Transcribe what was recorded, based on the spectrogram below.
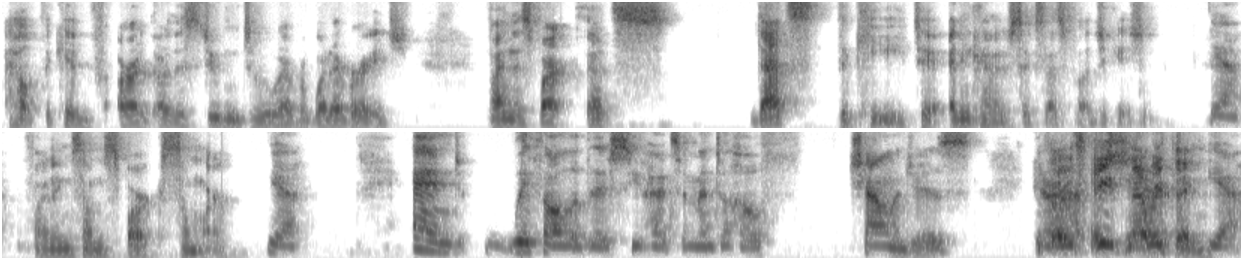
help the kid or, or the student to whoever whatever age find the spark. That's that's the key to any kind of successful education. Yeah. Finding some spark somewhere. Yeah. And with all of this you had some mental health challenges you know, it's hating everything. Yeah,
